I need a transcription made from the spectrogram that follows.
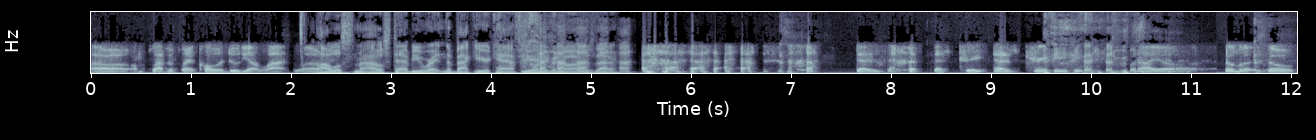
Uh, I'm, I've been playing Call of Duty a lot. Uh, I will sm- I will stab you right in the back of your calf. You won't even know I was there. that is that's great. That's great. but I uh, so look, so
